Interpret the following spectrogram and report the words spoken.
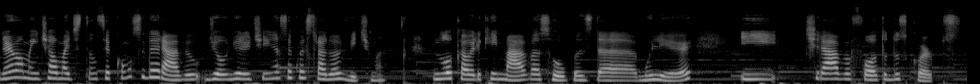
normalmente a uma distância considerável de onde ele tinha sequestrado a vítima. No local, ele queimava as roupas da mulher e tirava foto dos corpos.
